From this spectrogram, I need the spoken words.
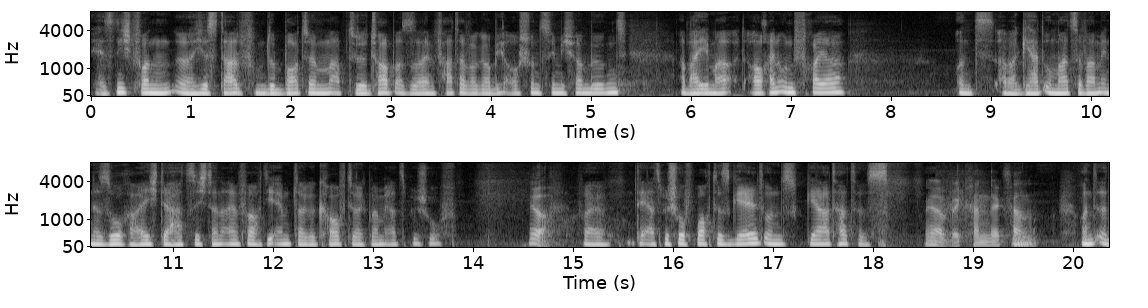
er ist nicht von äh, hier Start from the bottom up to the top, also sein Vater war, glaube ich, auch schon ziemlich vermögend, aber eben auch ein Unfreier. Und aber Gerhard Umatze war am Ende so reich, der hat sich dann einfach die Ämter gekauft direkt beim Erzbischof. Ja. Weil der Erzbischof braucht das Geld und Gerhard hat es. Ja, wer kann, der kann. Und äh,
